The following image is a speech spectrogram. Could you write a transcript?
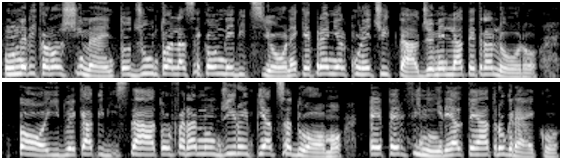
Un riconoscimento giunto alla seconda edizione che premia alcune città gemellate tra loro. Poi i due capi di Stato faranno un giro in piazza Duomo e per finire al Teatro Greco.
